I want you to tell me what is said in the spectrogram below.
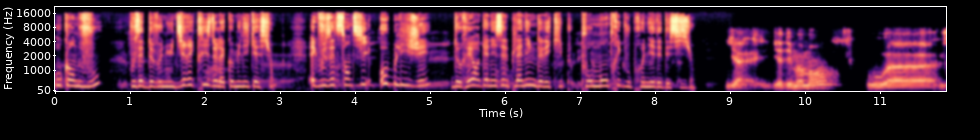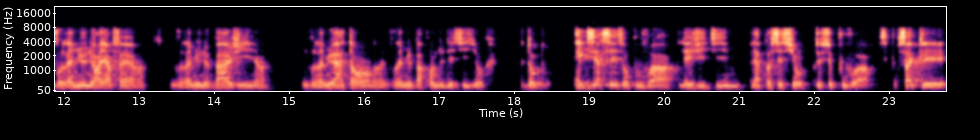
Ou quand vous, vous êtes devenue directrice de la communication et que vous êtes senti obligé de réorganiser le planning de l'équipe pour montrer que vous preniez des décisions. Il y a, il y a des moments où euh, il vaudrait mieux ne rien faire, il vaudrait mieux ne pas agir, il vaudrait mieux attendre, il vaudrait mieux pas prendre de décision. Donc, exercer son pouvoir légitime la possession de ce pouvoir. C'est pour ça que les,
